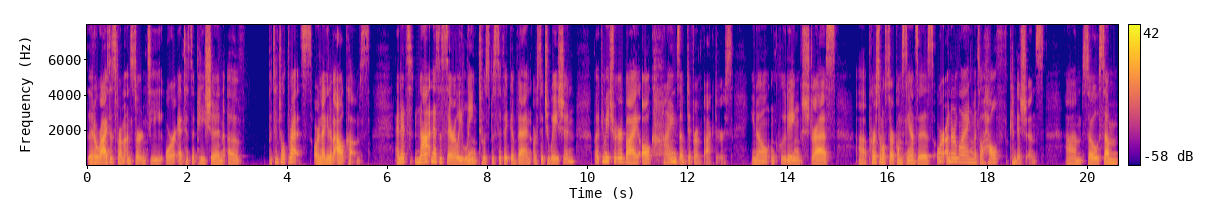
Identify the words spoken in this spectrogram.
that arises from uncertainty or anticipation of potential threats or negative outcomes. And it's not necessarily linked to a specific event or situation, but can be triggered by all kinds of different factors, you know, including stress, uh, personal circumstances, or underlying mental health conditions. Um, so, some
